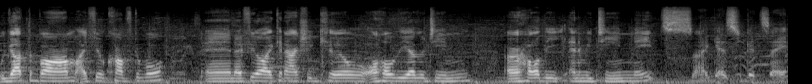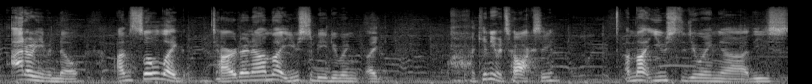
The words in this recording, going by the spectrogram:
We got the bomb. I feel comfortable, and I feel I can actually kill all the other team or all the enemy teammates. I guess you could say. I don't even know. I'm so like tired right now. I'm not used to be doing like I can't even talk. See, I'm not used to doing uh, these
